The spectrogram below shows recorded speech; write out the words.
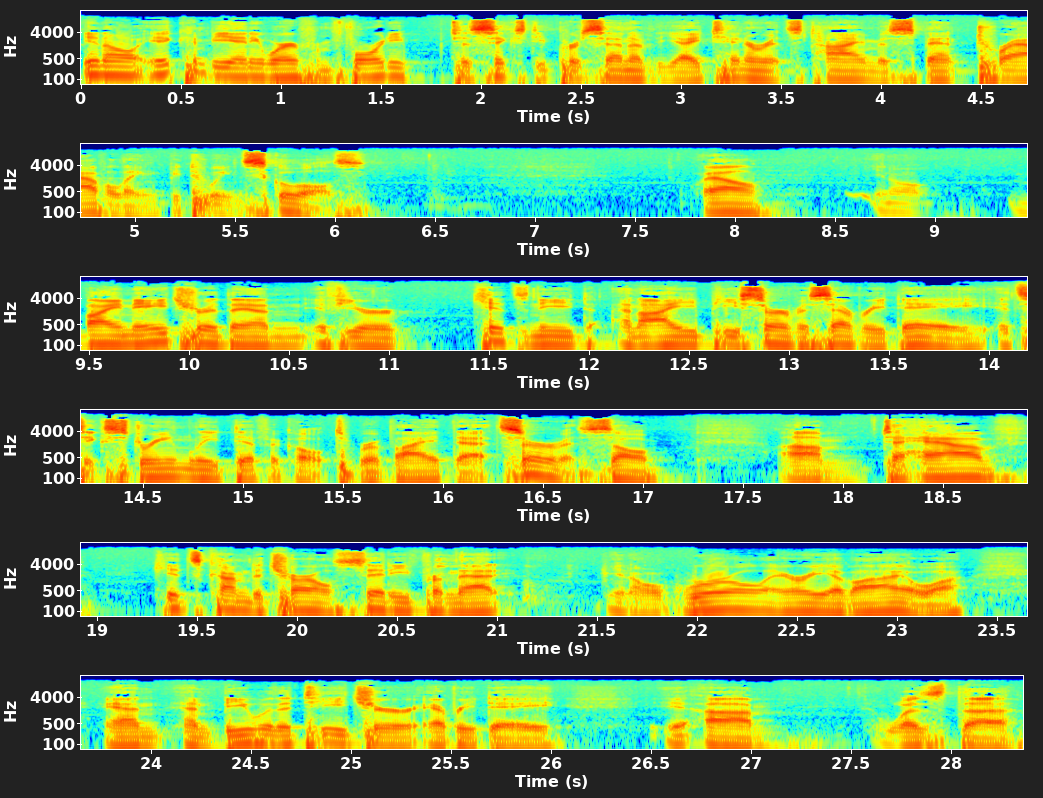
You know, it can be anywhere from 40 to 60 percent of the itinerant's time is spent traveling between schools. Well, you know, by nature, then, if your kids need an IEP service every day, it's extremely difficult to provide that service. So, um, to have kids come to Charles City from that, you know, rural area of Iowa and, and be with a teacher every day um, was the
